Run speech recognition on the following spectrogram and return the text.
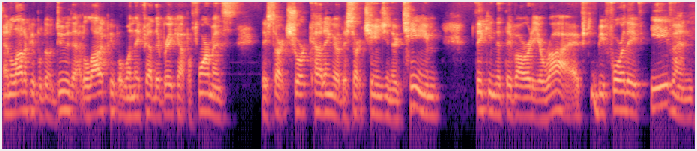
And a lot of people don't do that. A lot of people, when they've had their breakout performance, they start shortcutting or they start changing their team, thinking that they've already arrived before they've even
